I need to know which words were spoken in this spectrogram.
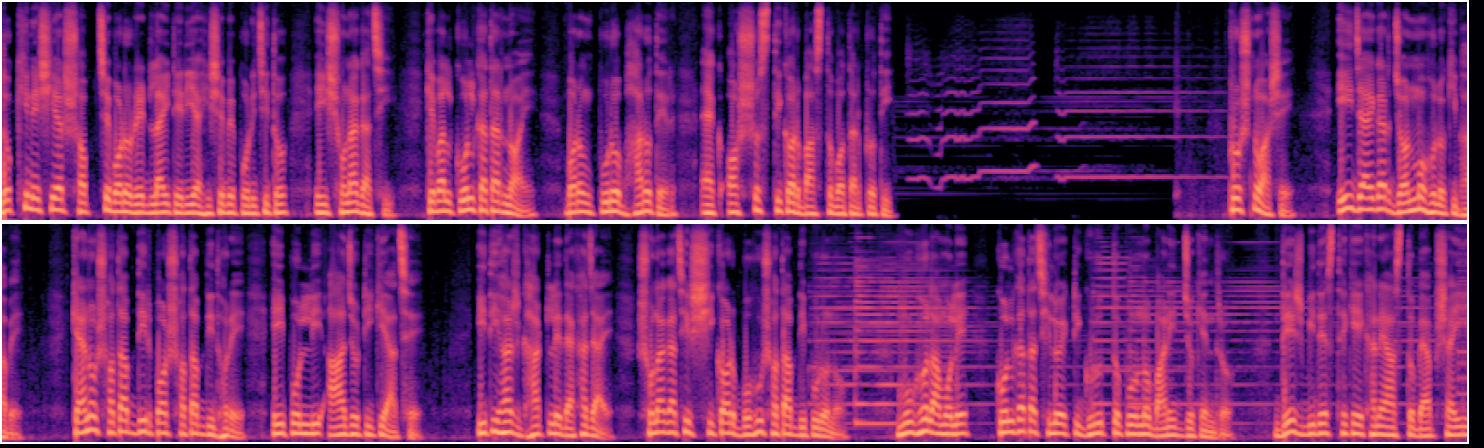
দক্ষিণ এশিয়ার সবচেয়ে বড় রেড লাইট এরিয়া হিসেবে পরিচিত এই সোনাগাছি কেবল কলকাতার নয়, বরং পুরো ভারতের এক অস্বস্তিকর বাস্তবতার প্রতীক। প্রশ্ন আসে, এই জায়গার জন্ম হলো কীভাবে? কেন শতাব্দীর পর শতাব্দী ধরে এই পল্লী আজও টিকে আছে? ইতিহাস ঘাটলে দেখা যায়, সোনাগাছির শিকড় বহু শতাব্দী পুরনো। মুঘল আমলে কলকাতা ছিল একটি গুরুত্বপূর্ণ বাণিজ্য কেন্দ্র। দেশ বিদেশ থেকে এখানে আসত ব্যবসায়ী,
